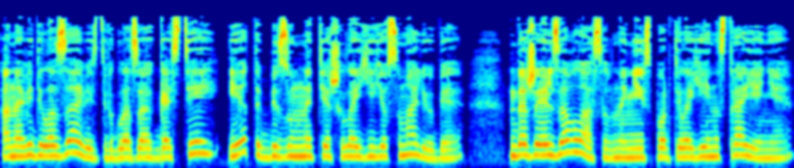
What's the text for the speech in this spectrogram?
она видела зависть в глазах гостей, и это безумно тешило ее самолюбие. Даже Эльза Власовна не испортила ей настроение.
